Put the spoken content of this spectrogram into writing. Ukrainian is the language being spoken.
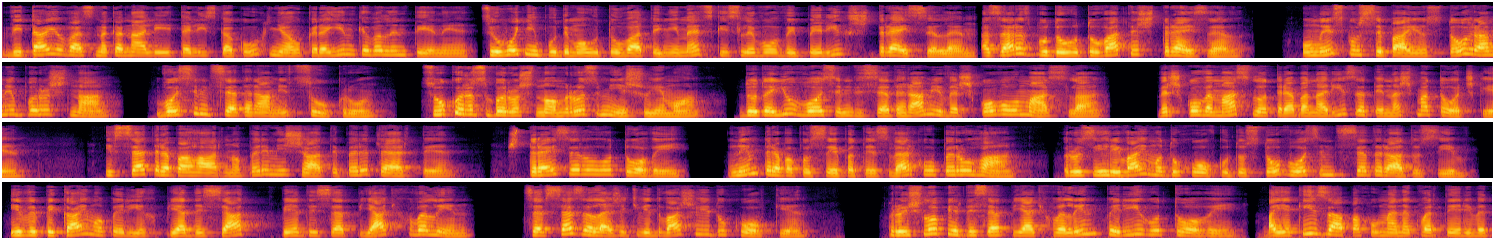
Вітаю вас на каналі Італійська кухня Українки Валентини. Сьогодні будемо готувати німецький сливовий пиріг з штрейселем. А зараз буду готувати штрейзел. У миску всипаю 100 грамів борошна, 80 грамів цукру. Цукор з борошном розмішуємо. Додаю 80 грамів вершкового масла. Вершкове масло треба нарізати на шматочки. І все треба гарно перемішати, перетерти. Штрейсел готовий. Ним треба посипати зверху пирога. Розігріваємо духовку до 180 градусів і випікаємо пиріг 50-55 хвилин. Це все залежить від вашої духовки. Пройшло 55 хвилин, пиріг готовий. А який запах у мене в квартирі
